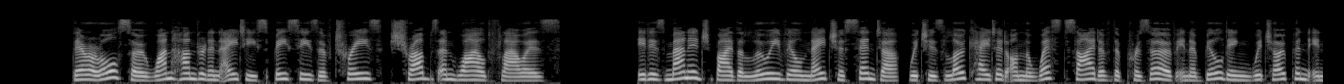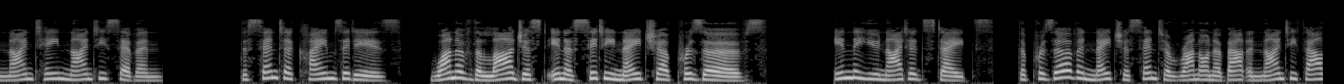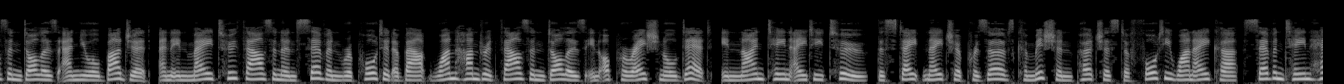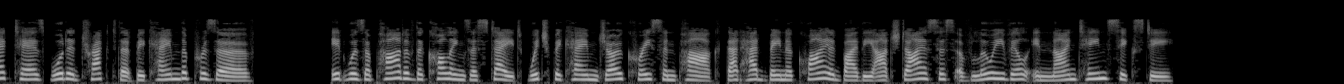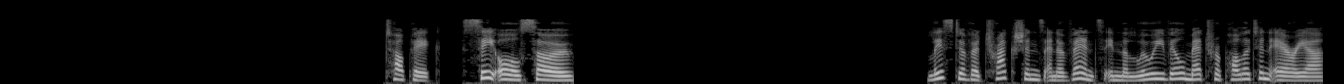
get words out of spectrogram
There are also 180 species of trees, shrubs and wildflowers. It is managed by the Louisville Nature Center, which is located on the west side of the preserve in a building which opened in 1997. The center claims it is one of the largest inner-city nature preserves in the United States. The Preserve and Nature Center run on about a $90,000 annual budget, and in May 2007 reported about $100,000 in operational debt. In 1982, the State Nature Preserves Commission purchased a 41-acre (17 hectares) wooded tract that became the preserve. It was a part of the Collings estate which became Joe Creason Park that had been acquired by the Archdiocese of Louisville in 1960. See also List of attractions and events in the Louisville metropolitan area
